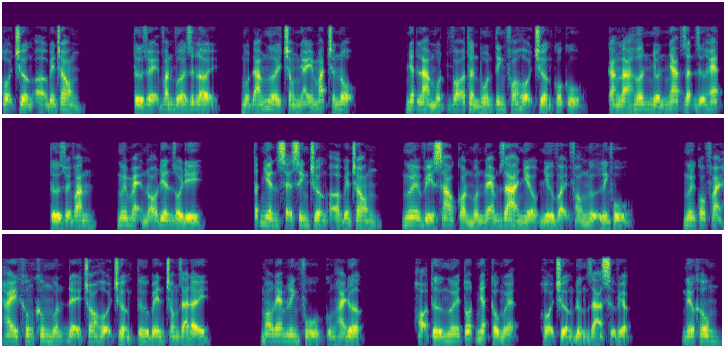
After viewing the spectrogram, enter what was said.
hội trưởng ở bên trong. Từ duệ văn vừa dứt lời, một đám người trong nháy mắt chấn nộ. Nhất là một võ thần bốn tinh phó hội trưởng cố cụ càng là hơn nhốn nhác giận dữ hét. Từ duệ văn, ngươi mẹ nó điên rồi đi. Tất nhiên sẽ sinh trưởng ở bên trong, ngươi vì sao còn muốn ném ra nhiều như vậy phòng ngự linh phủ? Ngươi có phải hay không không muốn để cho hội trưởng từ bên trong ra đây? Mau đem linh phủ cũng hái được. Họ từ ngươi tốt nhất cầu nguyện, hội trưởng đừng ra sự việc. Nếu không,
